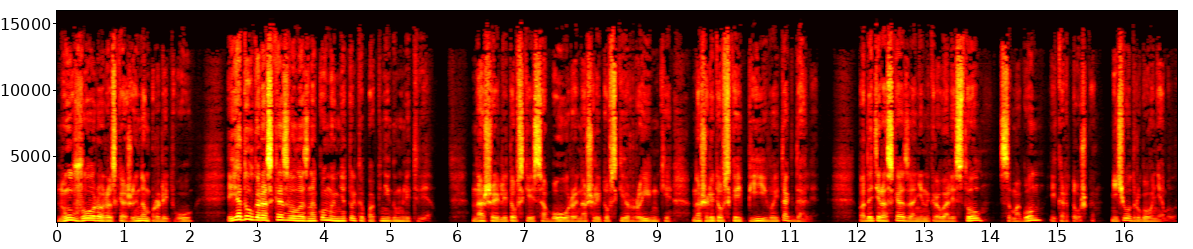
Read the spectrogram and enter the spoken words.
«Ну, Жора, расскажи нам про Литву». И я долго рассказывал о знакомой мне только по книгам Литве. Наши литовские соборы, наши литовские рынки, наше литовское пиво и так далее. Под эти рассказы они накрывали стол, самогон и картошка. Ничего другого не было.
